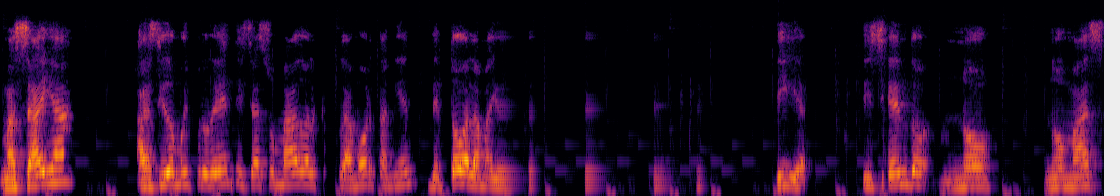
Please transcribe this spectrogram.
Masaya ha sido muy prudente y se ha sumado al clamor también de toda la mayoría, diciendo no, no más,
